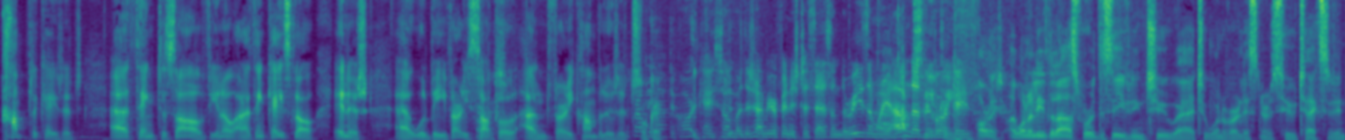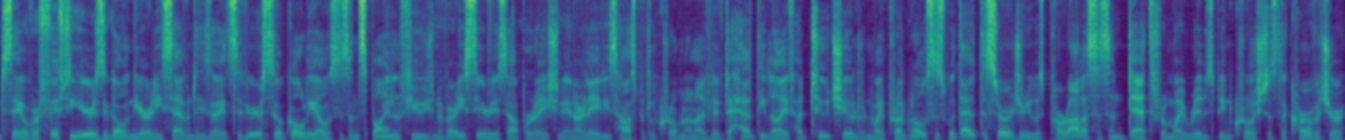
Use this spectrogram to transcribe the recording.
complicated uh, thing to solve, you know. And I think case law in it uh, will be very subtle right. and very convoluted. okay. Have the court case on by the time you're finished assessing the reason why you haven't Absolutely. had the court case. All right. I want to leave the last word this evening to uh, to one of our listeners who texted in to say over 50 years ago in the early 70s I had severe scoliosis and spinal fusion, a very serious operation in Our Lady's Hospital Crumlin. I've lived a healthy life, had two children. My prognosis without the surgery was paralysis and death from my ribs being crushed as the curvature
